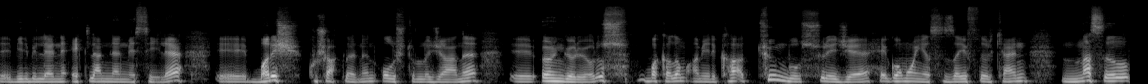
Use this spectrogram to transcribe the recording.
e, birbirlerine eklemlenmesiyle e, barış kuşaklarının oluşturulacağını öngörüyoruz. Bakalım Amerika tüm bu sürece hegemonyası zayıflırken nasıl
